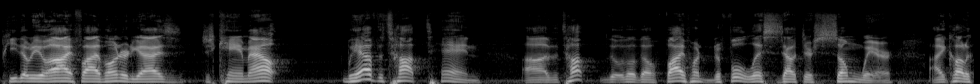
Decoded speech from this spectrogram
PWI 500 guys just came out. We have the top 10. Uh, the top, the, the, the 500, the full list is out there somewhere. I caught a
